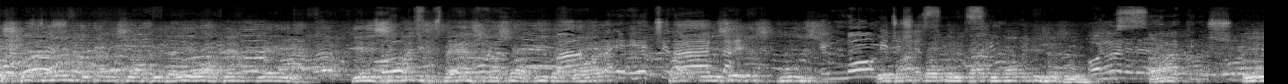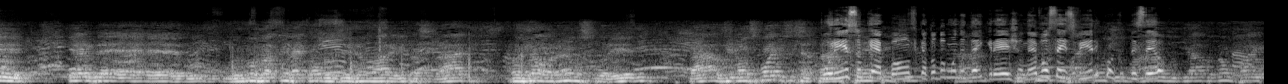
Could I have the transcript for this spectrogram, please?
Esse demônio que está na sua vida aí, eu ordeno que ele que ele se manifeste na sua vida agora, para que ele seja expulso. Em nome de Jesus. autoridade em nome de Jesus. Olha tá? E quero ver, é, é, o irmão Joaquim vai conduzir Januário ali para a cidade. Nós já oramos por ele. Tá? Os irmãos podem se sentar. Por isso que é bom ficar todo mundo da igreja, né? Vocês viram o que aconteceu? O diabo não vai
